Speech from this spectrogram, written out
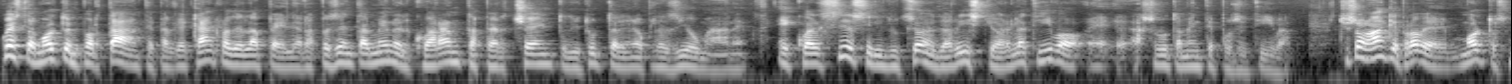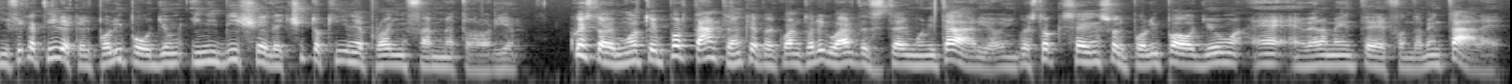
Questo è molto importante perché il cancro della pelle rappresenta almeno il 40% di tutte le neoplasie umane e qualsiasi riduzione del rischio relativo è assolutamente positiva. Ci sono anche prove molto significative che il polipodium inibisce le citochine pro-infiammatorie. Questo è molto importante anche per quanto riguarda il sistema immunitario, in questo senso il polipodium è veramente fondamentale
